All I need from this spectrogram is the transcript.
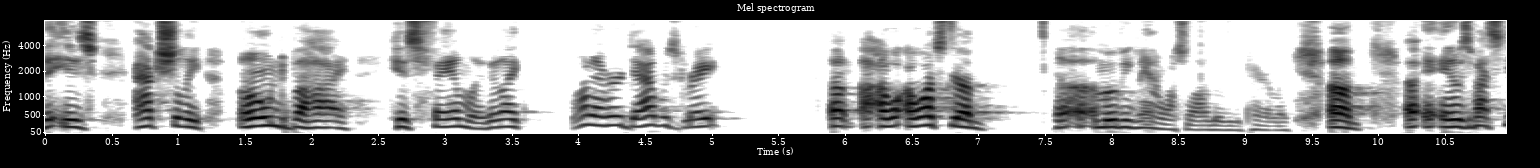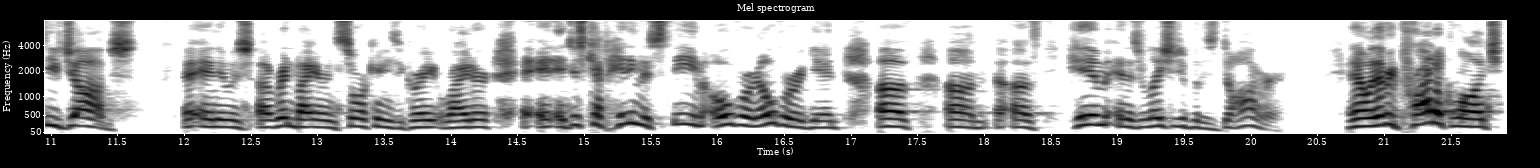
that is actually owned by his family. They're like, whatever, dad was great. Um, I, I, watched um, a, a, movie, man, I watched a lot of movies apparently. Um, uh, and it was about Steve Jobs. And it was uh, written by Aaron Sorkin. He's a great writer. And it just kept hitting this theme over and over again of, um, of him and his relationship with his daughter. And now, with every product launch,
